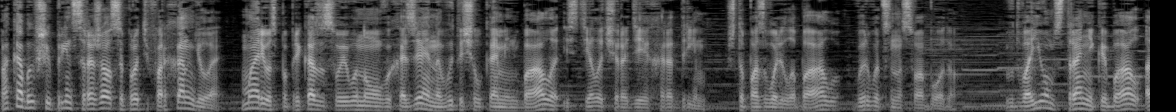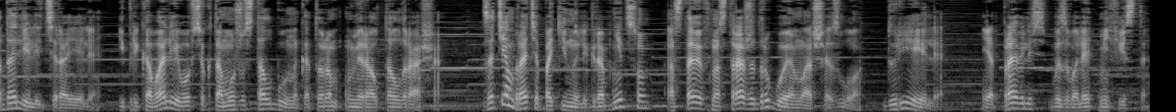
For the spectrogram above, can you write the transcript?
Пока бывший принц сражался против Архангела, Мариус по приказу своего нового хозяина вытащил камень Баала из тела чародея Харадрим, что позволило Баалу вырваться на свободу. Вдвоем странник и Баал одолели Тираэля и приковали его все к тому же столбу, на котором умирал Талраша. Затем братья покинули гробницу, оставив на страже другое младшее зло – Дуриэля, и отправились вызволять Мефисто.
